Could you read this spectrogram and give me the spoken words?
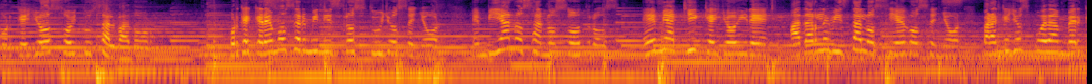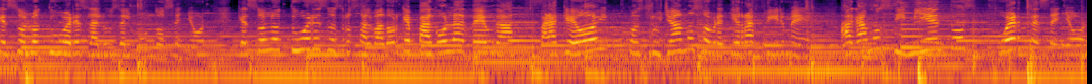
porque yo soy tu Salvador. Porque queremos ser ministros tuyos, Señor. Envíanos a nosotros. Heme aquí que yo iré a darle vista a los ciegos, Señor, para que ellos puedan ver que solo tú eres la luz del mundo, Señor. Que solo tú eres nuestro Salvador que pagó la deuda para que hoy construyamos sobre tierra firme. Hagamos cimientos fuertes, Señor.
